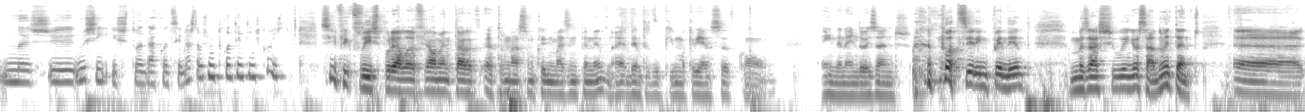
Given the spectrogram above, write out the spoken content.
mas, eh, mas sim, isto anda a acontecer. Nós estamos muito contentinhos com isto. Sim, fico feliz por ela finalmente estar a, a tornar-se um bocadinho mais independente, não é? Dentro do que uma criança com ainda nem dois anos pode ser independente, mas acho engraçado. No entanto, ah,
